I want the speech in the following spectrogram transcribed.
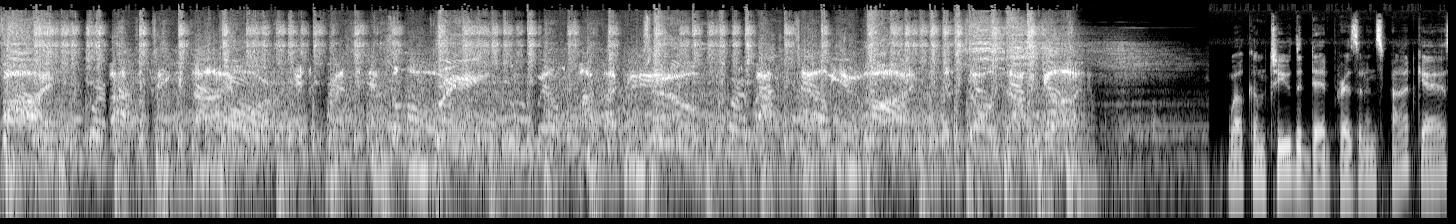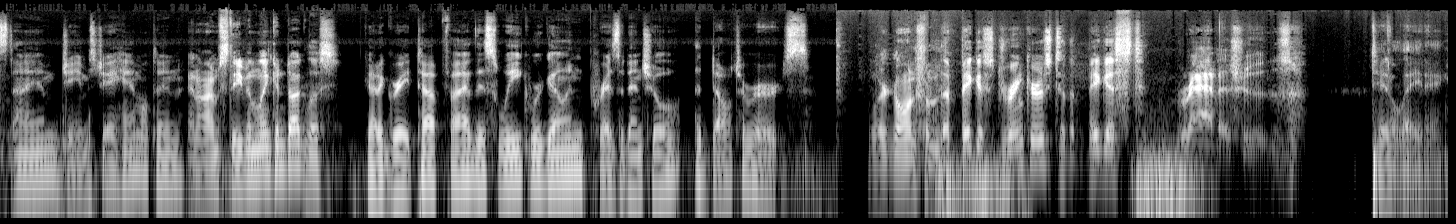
Five. We're about to take a dive. Four. In the presidential lore. Three. Who will the fuck I be? Two. We're about to tell you. One. Let's go down the gun. Welcome to the Dead Presidents Podcast. I am James J. Hamilton. And I'm Stephen Lincoln Douglas. Got a great top five this week. We're going presidential adulterers. We're going from the biggest drinkers to the biggest ravishers. Titillating.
